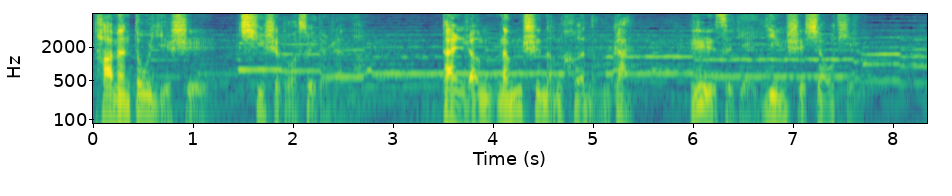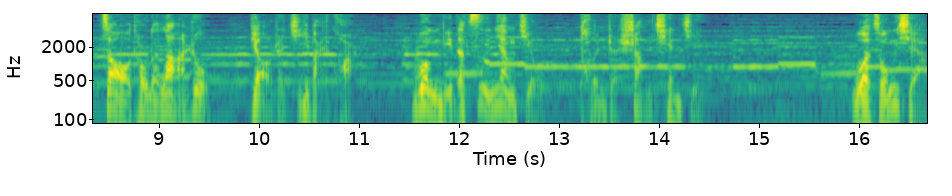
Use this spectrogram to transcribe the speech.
他们都已是七十多岁的人了，但仍能吃能喝能干，日子也殷实消停。灶头的腊肉吊着几百块，瓮里的自酿酒囤着上千斤。我总想，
